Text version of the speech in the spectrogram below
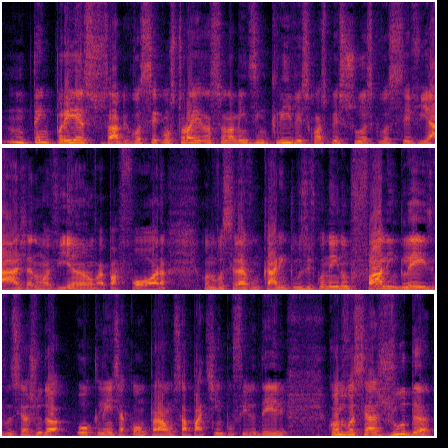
não tem preço, sabe? Você constrói relacionamentos incríveis com as pessoas que você viaja num avião, vai para fora, quando você leva um cara, inclusive quando ele não fala inglês e você ajuda o cliente a comprar um sapatinho pro filho dele, quando você ajuda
